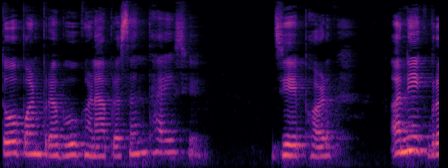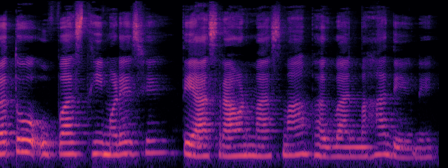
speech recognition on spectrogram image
તો પણ પ્રભુ ઘણા પ્રસન્ન થાય છે. જે ફળ અનેક વ્રતો ઉપવાસથી મળે છે, તે આ શ્રાવણ માસમાં ભગવાન મહાદેવને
